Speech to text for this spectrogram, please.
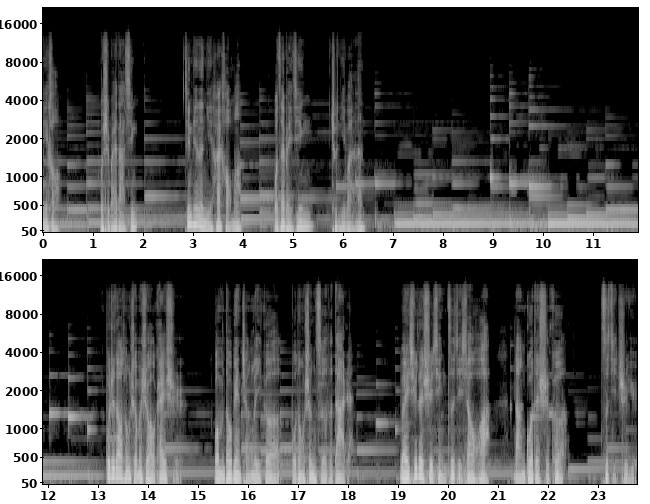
你好，我是派大星。今天的你还好吗？我在北京，祝你晚安。不知道从什么时候开始，我们都变成了一个不动声色的大人，委屈的事情自己消化，难过的时刻自己治愈。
